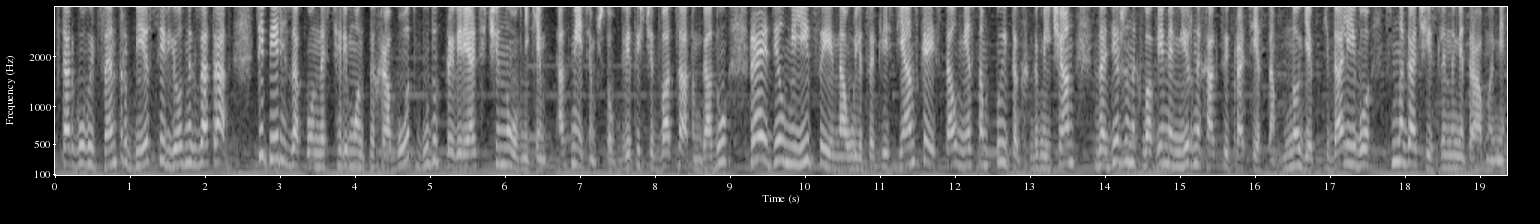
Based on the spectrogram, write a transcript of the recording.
в торговый центр без серьезных затрат. Теперь законность ремонтных работ будут проверять чиновники. Отметим, что в 2020 году райотдел милиции на улице Крестьянской стал местом пыток гомельчан, задержанных во время мирных акций протеста. Многие покидали его с многочисленными травмами.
